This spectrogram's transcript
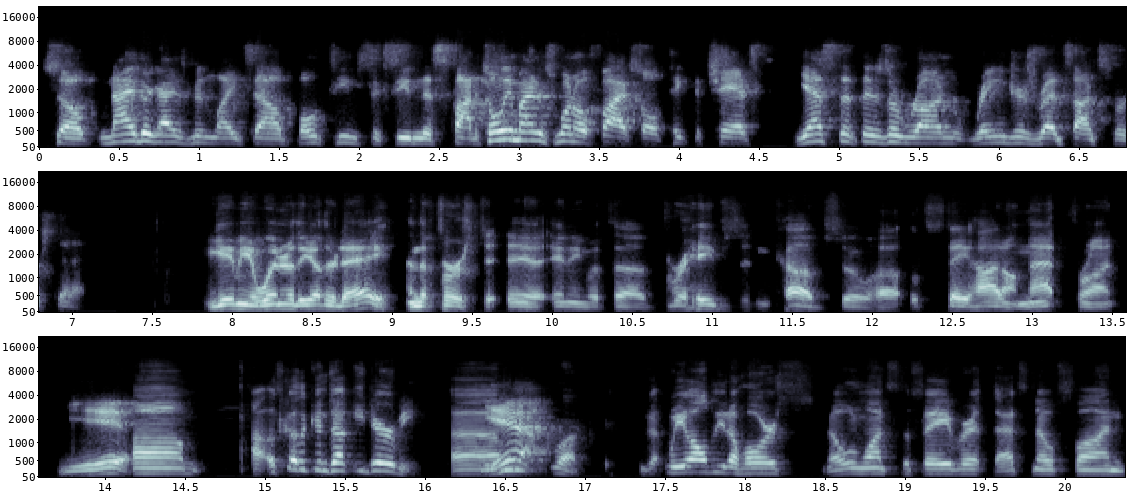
So neither guy's been lights out. Both teams succeed in this spot. It's only minus 105, so I'll take the chance. Yes, that there's a run. Rangers, Red Sox first inning. You gave me a winner the other day in the first uh, inning with the uh, Braves and Cubs. So uh, let's stay hot on that front. Yeah. Um, uh, let's go to the Kentucky Derby. Um, yeah. Look, we all need a horse. No one wants the favorite. That's no fun.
